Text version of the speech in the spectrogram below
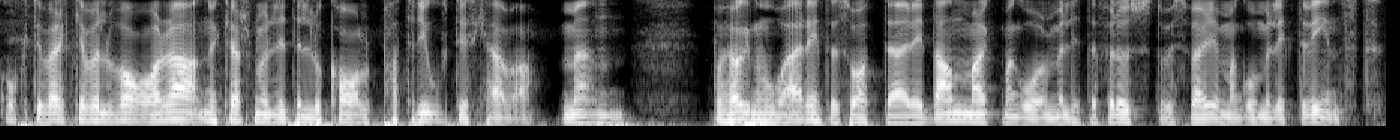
Och det verkar väl vara, nu kanske man är lite lokalpatriotisk här va, men på hög nivå är det inte så att det är i Danmark man går med lite förlust och i Sverige man går med lite vinst.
